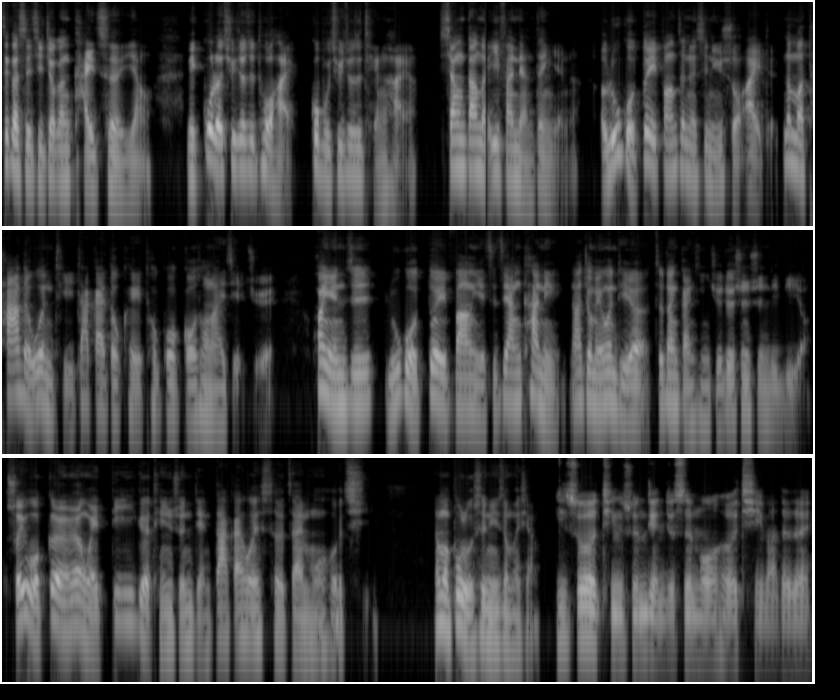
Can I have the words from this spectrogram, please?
这个时期就跟开车一样，你过得去就是拓海，过不去就是填海啊，相当的一翻两瞪眼啊。而如果对方真的是你所爱的，那么他的问题大概都可以透过沟通来解决。换言之，如果对方也是这样看你，那就没问题了，这段感情绝对顺顺利利哦。所以我个人认为，第一个停损点大概会设在磨合期。那么布鲁斯你怎么想？你说的停损点就是磨合期嘛，对不对？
